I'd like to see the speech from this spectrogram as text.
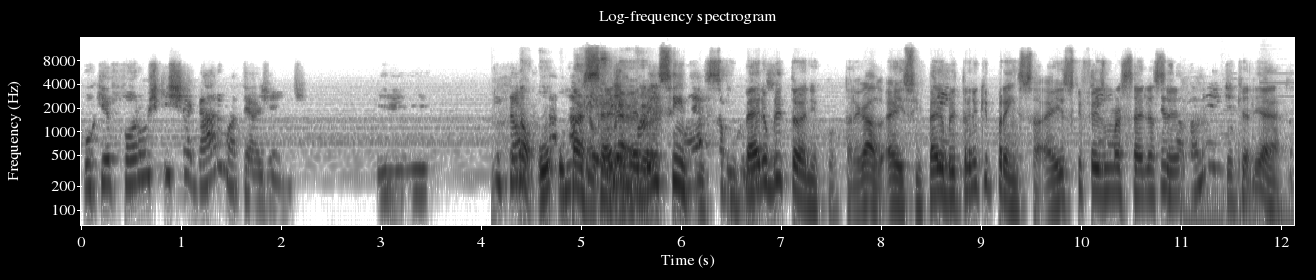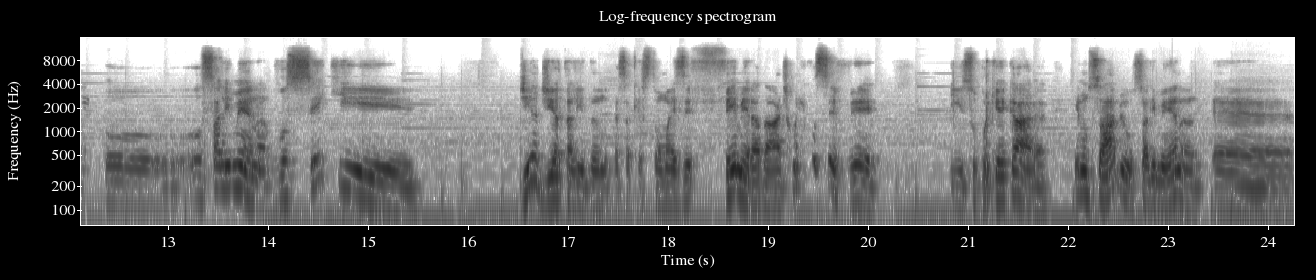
porque foram os que chegaram até a gente. E, então, não, o, o Marsella é bem simples. Império Britânico, tá ligado? É isso, Império Sim. Britânico e prensa. É isso que fez Sim, o Marsella ser exatamente. o que ele é. O, o Salimena, você que dia a dia tá lidando com essa questão mais efêmera da arte, como é que você vê isso, porque, cara, quem não sabe, o Salimena é.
